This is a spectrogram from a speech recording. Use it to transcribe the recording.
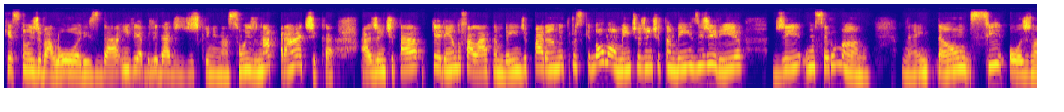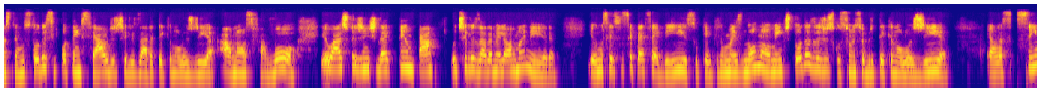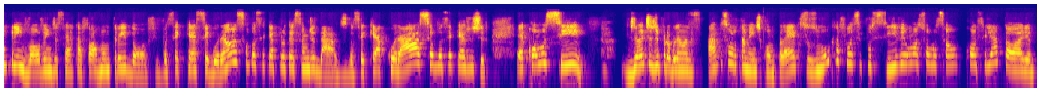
questões de valores, da inviabilidade de discriminações, na prática, a gente está querendo falar também de parâmetros que normalmente a gente também exigiria de um ser humano. Né? Então, se hoje nós temos todo esse potencial de utilizar a tecnologia a nosso favor, eu acho que a gente deve tentar utilizar da melhor maneira. Eu não sei se você percebe isso, mas normalmente todas as discussões sobre tecnologia elas sempre envolvem, de certa forma, um trade-off. Você quer segurança ou você quer proteção de dados? Você quer acurácia ou você quer justiça? É como se, diante de problemas absolutamente complexos, nunca fosse possível uma solução conciliatória.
